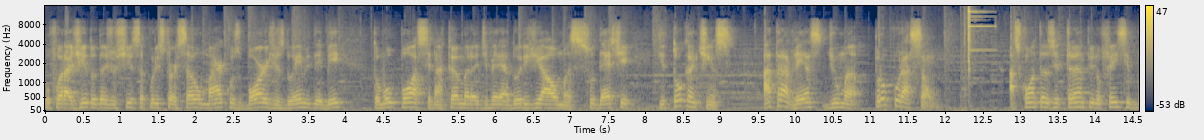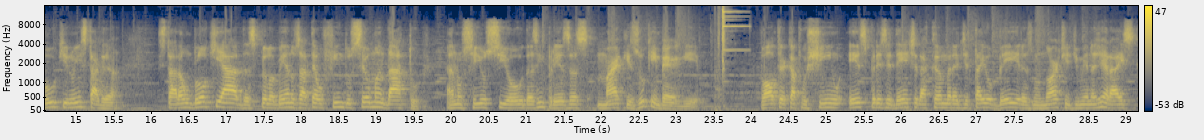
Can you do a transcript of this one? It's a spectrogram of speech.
O foragido da Justiça por extorsão Marcos Borges, do MDB, tomou posse na Câmara de Vereadores de Almas, sudeste de Tocantins, através de uma procuração. As contas de Trump no Facebook e no Instagram estarão bloqueadas pelo menos até o fim do seu mandato, anuncia o CEO das empresas Mark Zuckerberg. Walter Capuchinho, ex-presidente da Câmara de Taiobeiras, no norte de Minas Gerais,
